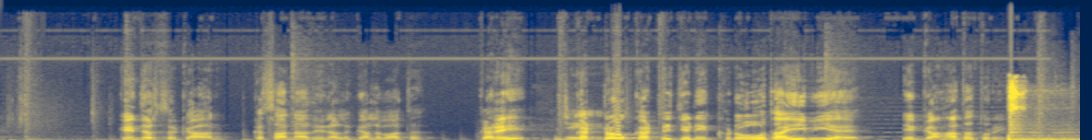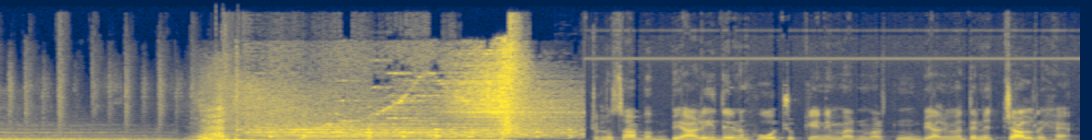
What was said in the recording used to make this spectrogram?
ਕੇਂਦਰ ਸਰਕਾਰ ਕਿਸਾਨਾਂ ਦੇ ਨਾਲ ਗੱਲਬਾਤ ਕਰੇ। ਘੱਟੋ ਘੱਟ ਜਿਹੜੀ ਖੜੋਤ ਆਈ ਵੀ ਹੈ ਇਹ ਗਾਹਾਂ ਤਾਂ ਤੁਰੇ ਢਿੱਲੋਂ ਸਾਹਿਬ 42 ਦਿਨ ਹੋ ਚੁੱਕੇ ਨੇ ਮਰਨ ਵਰਤ ਨੂੰ 42ਵਾਂ ਦਿਨ ਚੱਲ ਰਿਹਾ ਹੈ।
